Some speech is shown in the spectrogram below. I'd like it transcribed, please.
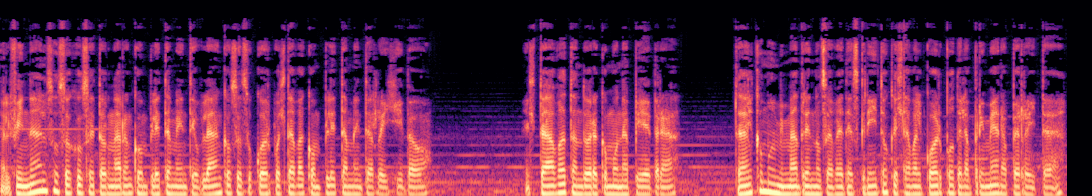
Al final sus ojos se tornaron completamente blancos y su cuerpo estaba completamente rígido. Estaba tan dura como una piedra, tal como mi madre nos había descrito que estaba el cuerpo de la primera perrita.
